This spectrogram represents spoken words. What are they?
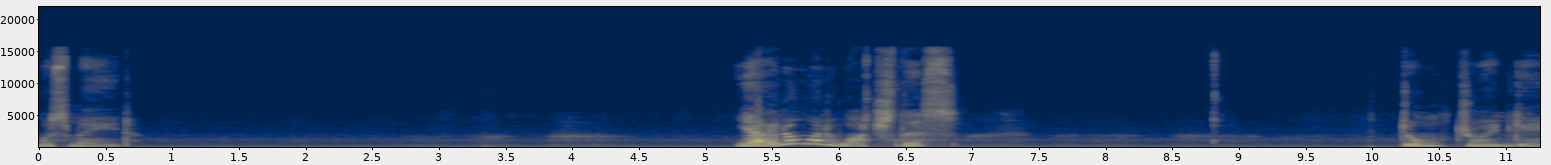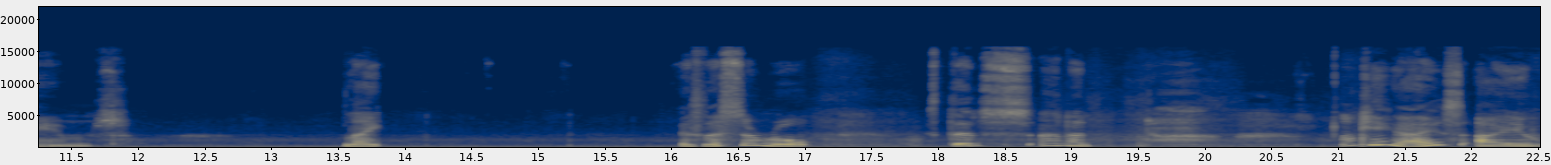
was made. Yeah, I don't want to watch this. Don't join games. Like, is this a rule? Is this an? Ad- okay, guys. I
